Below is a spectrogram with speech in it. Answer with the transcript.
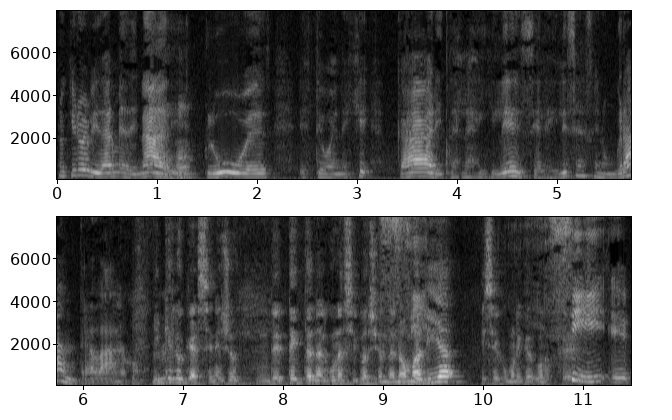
no quiero olvidarme de nadie, clubes, este ONG, Cáritas, las iglesias, las iglesias hacen un gran trabajo. ¿Y qué es lo que hacen? Ellos detectan alguna situación de anomalía y se comunican con ustedes. Sí, eh,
